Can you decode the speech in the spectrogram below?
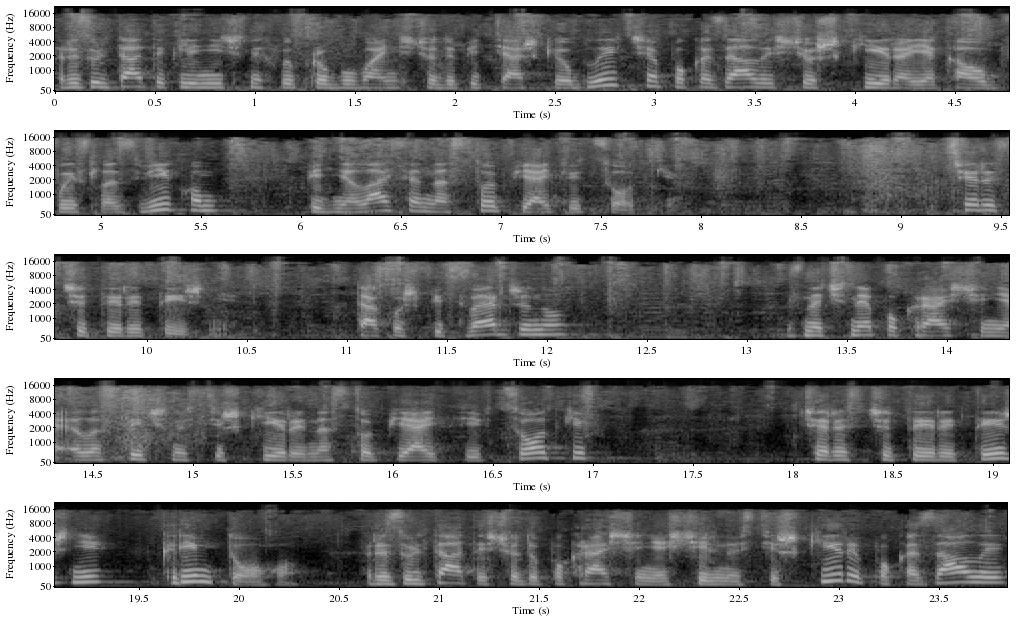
результати клінічних випробувань щодо підтяжки обличчя показали, що шкіра, яка обвисла з віком, піднялася на 105% через 4 тижні. Також підтверджено значне покращення еластичності шкіри на 105% через 4 тижні. Крім того, результати щодо покращення щільності шкіри показали,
